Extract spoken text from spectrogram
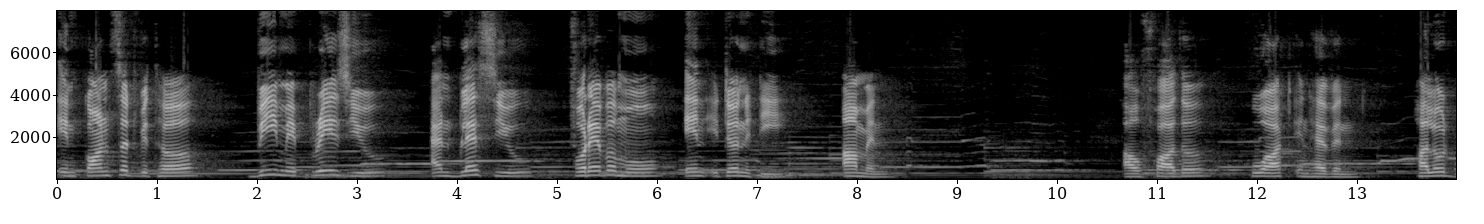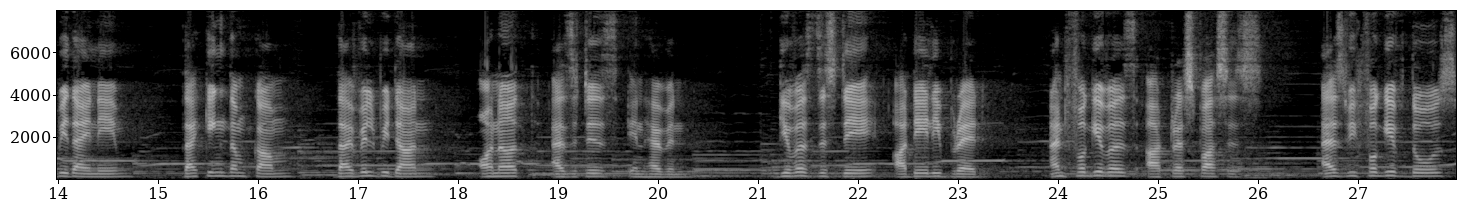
in concert with her we may praise you and bless you forevermore in eternity. Amen. Our Father, who art in heaven, hallowed be thy name. Thy kingdom come, thy will be done, on earth as it is in heaven. Give us this day our daily bread, and forgive us our trespasses, as we forgive those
